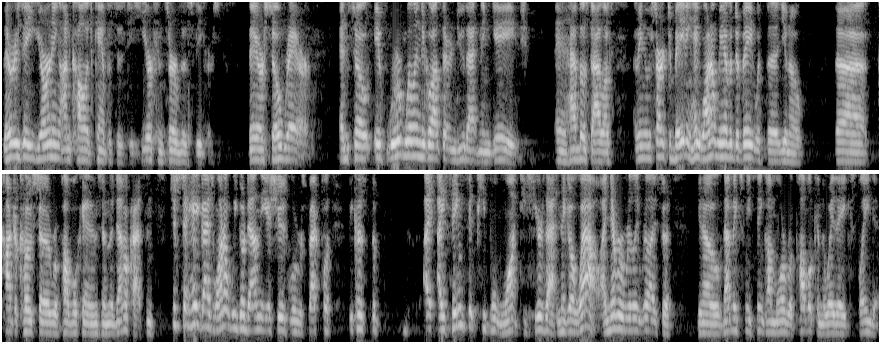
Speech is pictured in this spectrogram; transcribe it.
There is a yearning on college campuses to hear conservative speakers. They are so rare. And so if we're willing to go out there and do that and engage and have those dialogues, I mean, we start debating, hey, why don't we have a debate with the, you know, the Contra Costa Republicans and the Democrats and just say, hey, guys, why don't we go down the issues? We're respectful because the, I, I think that people want to hear that and they go, wow, I never really realized that, you know, that makes me think I'm more Republican the way they explained it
